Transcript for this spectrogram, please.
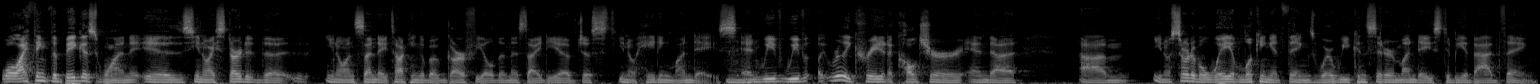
Well, I think the biggest one is, you know, I started the, you know, on Sunday talking about Garfield and this idea of just, you know, hating Mondays, and we've we've really created a culture and, uh, um, you know, sort of a way of looking at things where we consider Mondays to be a bad thing,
